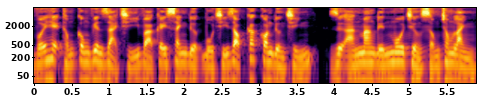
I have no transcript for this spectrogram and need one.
với hệ thống công viên giải trí và cây xanh được bố trí dọc các con đường chính, dự án mang đến môi trường sống trong lành,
